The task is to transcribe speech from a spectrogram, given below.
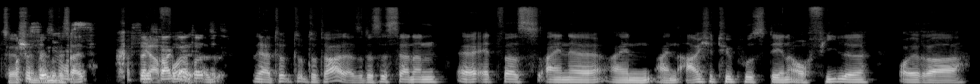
Sehr schön. Also das heißt, hast du deine ja, Frage beantwortet? Also, ja, total. Also das ist ja dann äh, etwas, eine, ein, ein Archetypus, den auch viele eurer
